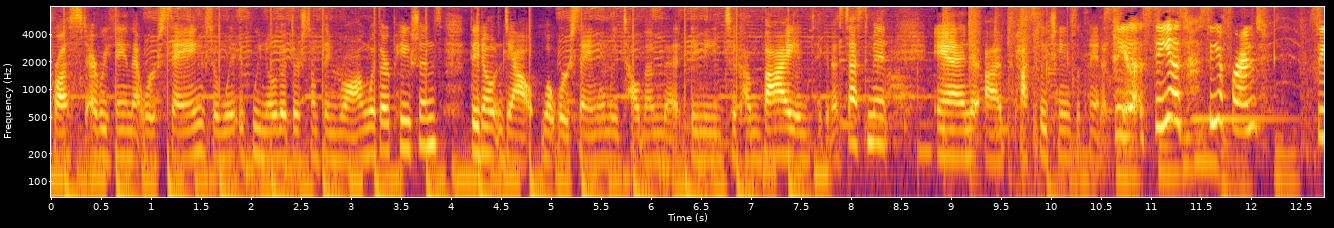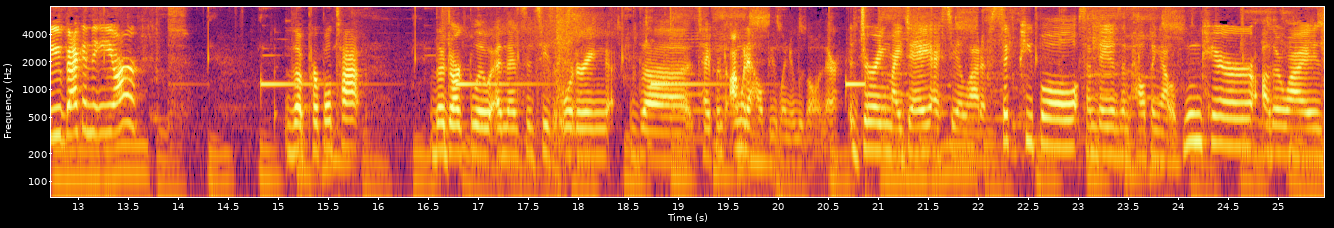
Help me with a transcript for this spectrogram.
trust everything that we're saying. So if we know that there's something wrong with our patients, they don't doubt what we're saying when we tell them that they need to come by and take an assessment and uh, possibly change the plan of See care. see ya, see ya, friend. See you back in the ER. The purple top, the dark blue, and then since he's ordering the type of, I'm gonna help you when we go in there. During my day, I see a lot of sick people. Some days I'm helping out with wound care. Otherwise,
